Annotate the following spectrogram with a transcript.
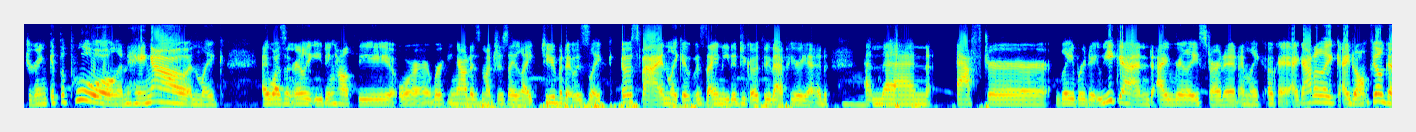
drink at the pool and hang out. And like, I wasn't really eating healthy or working out as much as I liked to, but it was like, it was fine. Like, it was, I needed to go through that period. Mm-hmm. And then after Labor Day weekend, I really started. I'm like, okay, I gotta like, I don't feel good.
